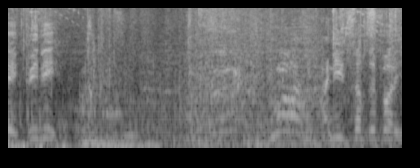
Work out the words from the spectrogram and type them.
Hey, BD, I need something, buddy.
